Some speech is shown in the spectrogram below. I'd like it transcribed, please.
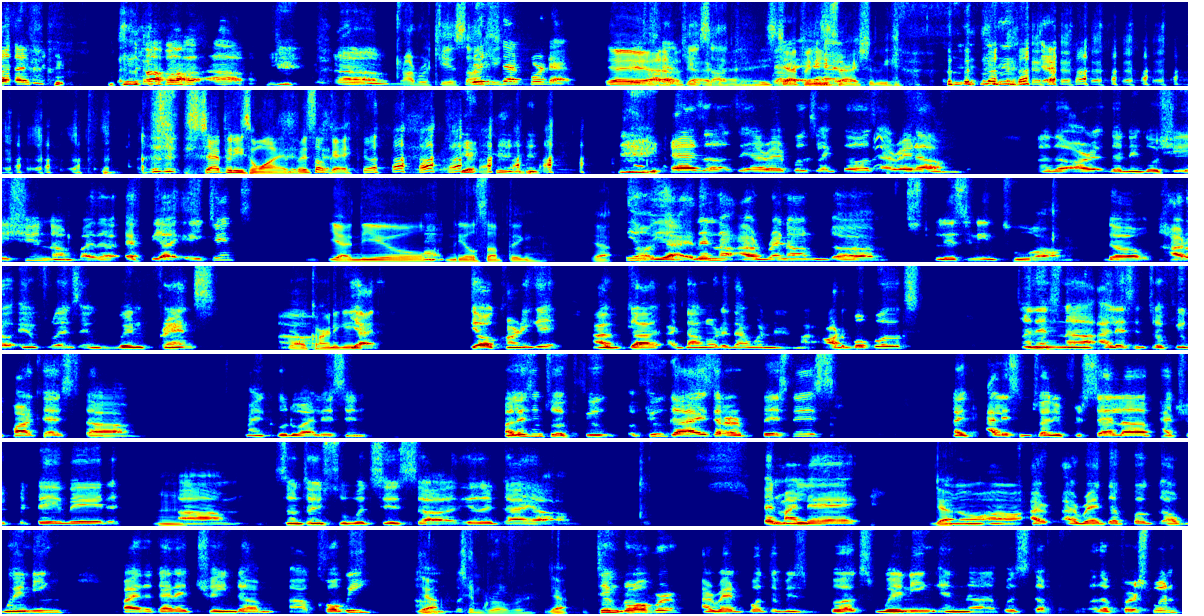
no, uh, um, Robert Rich Kiyosaki. Dad Poor Dad. Yeah, yeah. Robert Okay, okay. He's Right. Japanese actually. it's Japanese wine, but it's okay. yeah, so see, I read books like those. I read um uh, the art, the negotiation um, by the FBI agent. yeah, Neil Neil something. Yeah. You know, yeah, and then I ran on uh, listening to um the How to Influence and Win Friends. Dale um, Carnegie? Yeah, Dale Carnegie. I've got I downloaded that one in my Audible books, and then uh, I listened to a few podcasts. Um, like who do I listen? I listen to a few a few guys that are business. Like I listen to Eddie Frisella, Patrick David, Mm. um, sometimes to what's his uh the other guy, um Ben Mylett. Yeah. You know, uh I, I read the book uh, Winning by the guy that trained um uh, Kobe. Yeah. Um, Tim Grover. Yeah, Tim Grover. I read both of his books, Winning and uh, what's the the first one?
